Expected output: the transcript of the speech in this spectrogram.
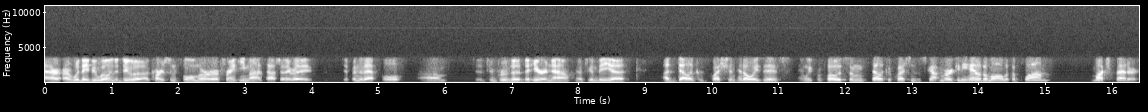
are, are, would they be willing to do a Carson Fulmer or a Frankie Montas? Are they ready to dip into that pool um, to, to improve the, the here and now? That's going to be a, a delicate question. It always is. And we proposed some delicate questions to Scott Merk, and he handled them all with aplomb, much better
